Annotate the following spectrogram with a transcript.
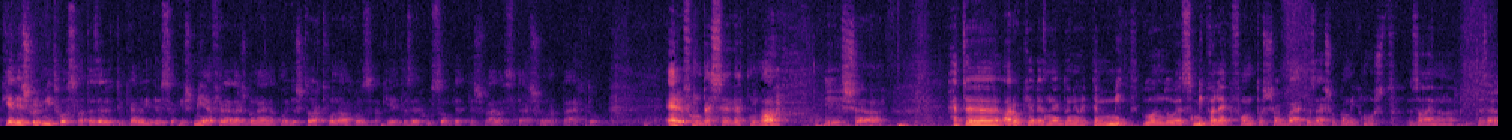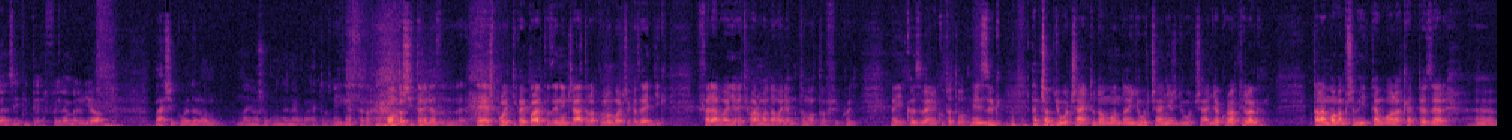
Kérdés, hogy mit hozhat az előttünk álló időszak, és milyen felállásban állnak majd a startvonalhoz a 2022-es választáson a pártok. Erről fogunk beszélgetni ma, és hát arról kérdeznék, Dani, hogy te mit gondolsz, mik a legfontosabb változások, amik most zajlanak itt az ellenzéki térfélen, mert ugye a másik oldalon nagyon sok minden nem változott. Igen, ezt akartam pontosítani, de az teljes politikai palett azért nincs átalakulóban, csak az egyik fele vagy egy harmada, vagy nem tudom, attól függ, hogy melyik közvélemény kutatót nézzük. Hát csak Gyurcsány tudom mondani, Gyurcsány és Gyurcsány. Gyakorlatilag talán magam sem hittem volna 2000,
